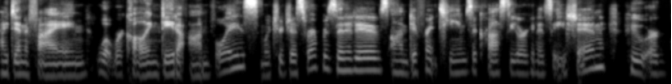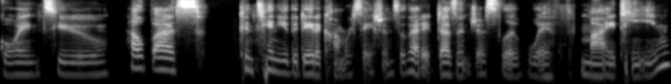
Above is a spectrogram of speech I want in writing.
identifying what we're calling data envoys, which are just representatives on different teams across the organization who are going to help us continue the data conversation so that it doesn't just live with my team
